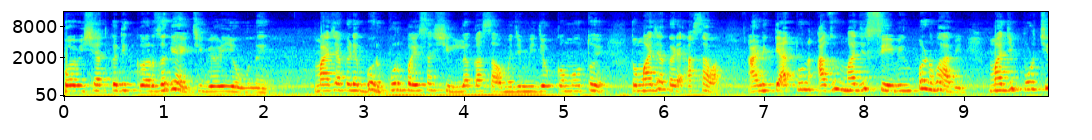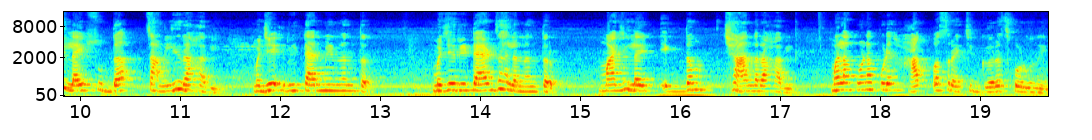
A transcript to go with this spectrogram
भविष्यात कधी कर्ज घ्यायची वेळ येऊ नये. माझ्याकडे भरपूर पैसा शिल्लक असावा म्हणजे मी जो कमवतोय तो माझ्याकडे असावा. आणि त्यातून अजून माझी सेविंग पण व्हावी. माझी पुढची लाईफसुद्धा चांगली राहावी. म्हणजे रिटायरमेंटनंतर म्हणजे रिटायर्ड झाल्यानंतर माझी लाईफ एकदम छान राहावी. मला कोणापुढे हात पसरायची गरज पडू नये.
